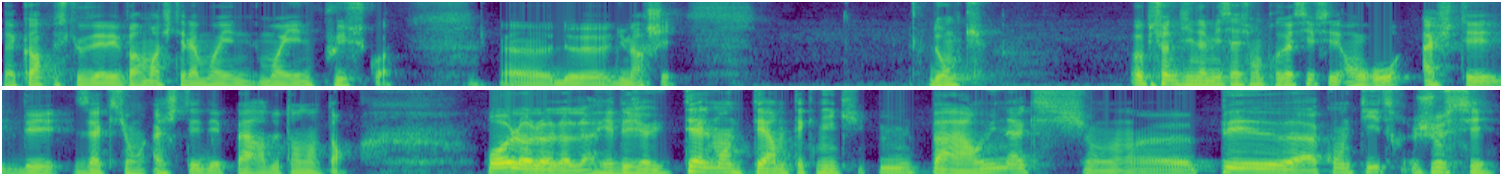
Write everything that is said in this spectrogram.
D'accord? Parce que vous allez vraiment acheter la moyenne, moyenne plus, quoi, euh, du marché. Donc, option de dynamisation progressive, c'est en gros acheter des actions, acheter des parts de temps en temps. Oh là là là là, il y a déjà eu tellement de termes techniques. Une part, une action, euh, PEA, compte titre, je sais,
